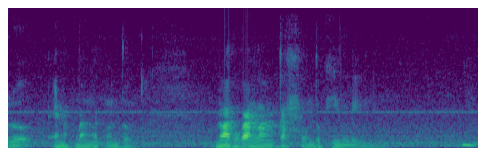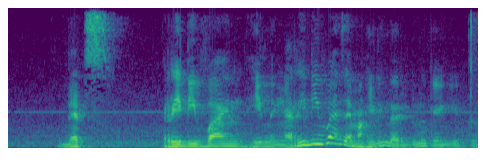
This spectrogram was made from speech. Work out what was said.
lo enak banget untuk melakukan langkah untuk healing. That's redefine healing. Nah redefine emang healing dari dulu kayak gitu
